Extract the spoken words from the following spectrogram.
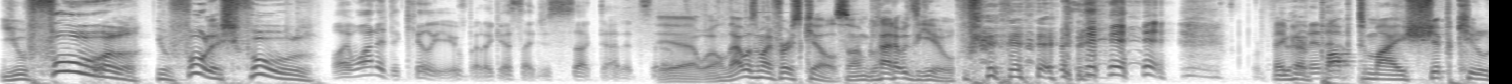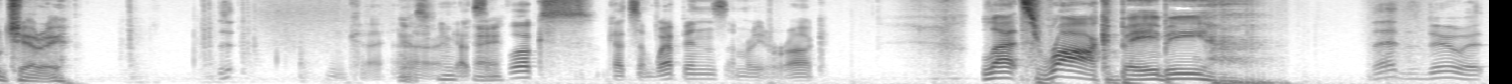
you fool! You foolish fool! Well, I wanted to kill you, but I guess I just sucked at it. So Yeah, well, that was my first kill, so I'm glad it was you. You have it popped my ship kill cherry. Okay. Yes. All right. Got some books. Got some weapons. I'm ready to rock. Let's rock, baby. Let's do it.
